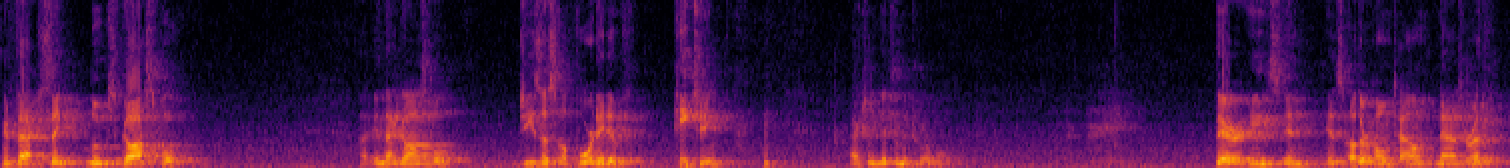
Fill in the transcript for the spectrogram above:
In fact, St. Luke's Gospel, uh, in that Gospel, Jesus' authoritative teaching actually gets him in trouble. There, he's in his other hometown, Nazareth.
